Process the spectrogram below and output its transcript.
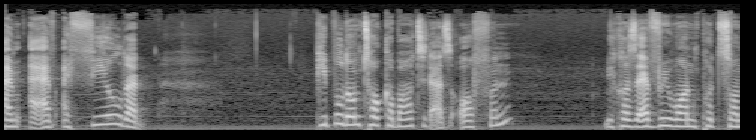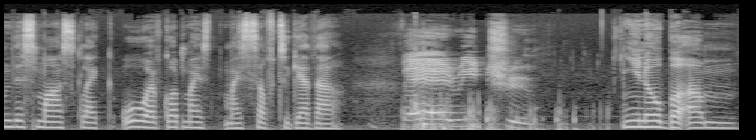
I'm, I, I feel that people don't talk about it as often because everyone puts on this mask like, oh, I've got my myself together, Very true. you know. But um,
